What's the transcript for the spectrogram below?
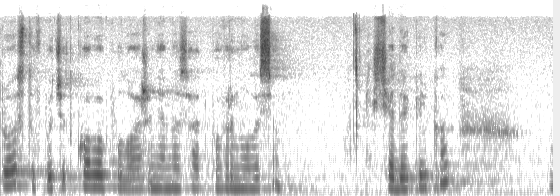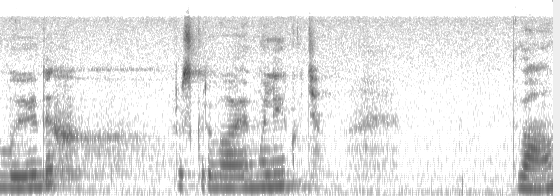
Просто в початкове положення назад повернулися. Ще декілька. Видих. Розкриваємо лікоть. Два.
